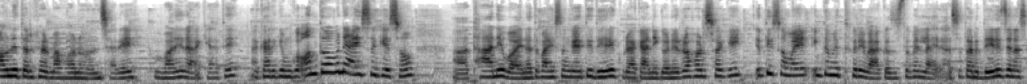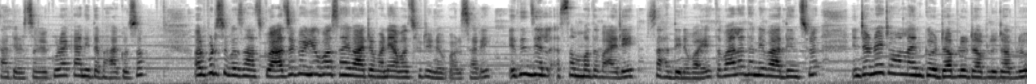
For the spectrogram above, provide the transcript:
आउने तर्खरमा हुनुहुन्छ अरे भनिराखेका थिएँ। कार्यक्रमको अन्तमा पनि आइसकेछौँ। थाहा नै भएन तपाईँसँग यति धेरै कुराकानी गर्ने रहर छ कि यति समय एकदमै थोरै भएको जस्तो पनि लागिरहेको छ तर धेरैजना साथीहरूसँग कुराकानी त भएको छ। अर्पण शुभ साँझको आजको व्यवसायबाट भने अब छुटिनुपर्छ अरे। यतिन्जेलसम्म तपाईँले साथ दिनुभयो। तपाईँलाई धन्यवाद दिन्छु। इन्टरनेट अनलाइनको W W W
